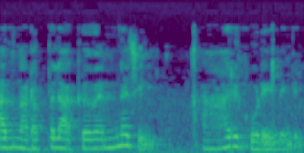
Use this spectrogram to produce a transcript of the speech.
അത് നടപ്പിലാക്കുക തന്നെ ചെയ്യും. ആരും കൂടെയില്ലെങ്കിൽ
